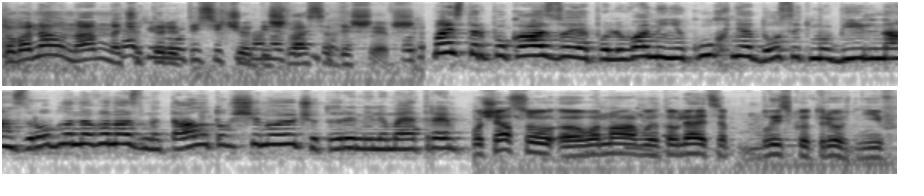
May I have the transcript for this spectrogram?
то вона нам на 4 тисячі обійшлася дешевше. Майстер показує, польова міні-кухня досить мобільна. Зроблена вона з металу товщиною 4 мм. По часу е, вона виготовляється близько трьох днів.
